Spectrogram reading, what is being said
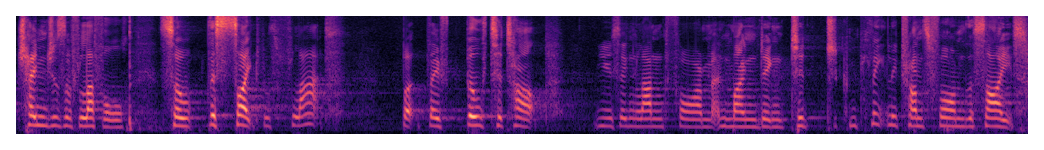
changes of level. So this site was flat, but they've built it up using landform and minding to, to completely transform the site.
